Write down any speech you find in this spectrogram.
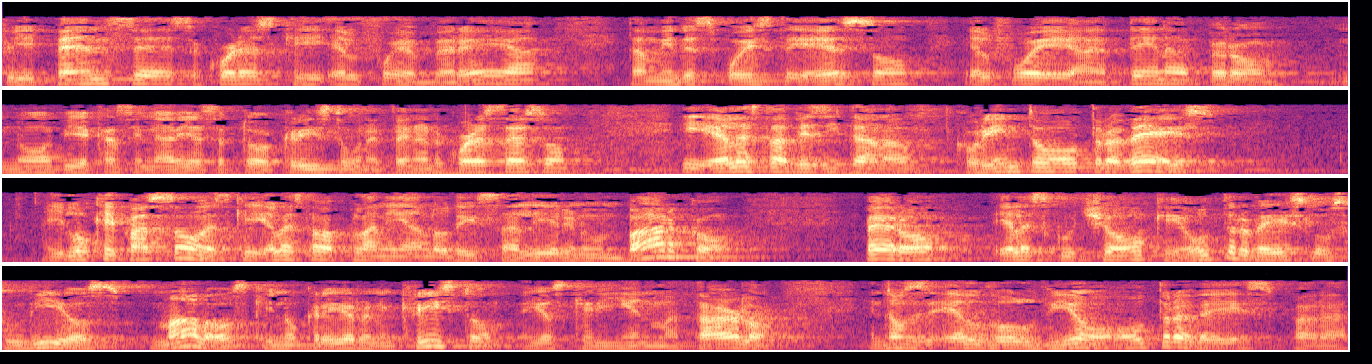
filipenses? ¿Recuerdas que él fue a Berea? También después de eso, él fue a Atenas, pero no había casi nadie aceptó a Cristo en Atenas. ¿Recuerdas eso? Y él está visitando Corinto otra vez. Y lo que pasó es que él estaba planeando de salir en un barco pero él escuchó que otra vez los judíos malos que no creyeron en Cristo, ellos querían matarlo. Entonces él volvió otra vez para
